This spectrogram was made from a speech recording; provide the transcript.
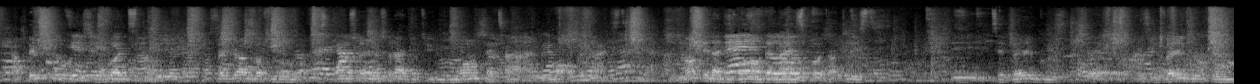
And people, this is what the federal government is sponsoring so that it will be more better and more organized. I'm not saying that it's more organized, but at least it's a very good, uh, it's a very good thing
